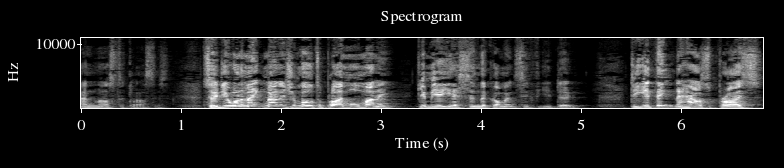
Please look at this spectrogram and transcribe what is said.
and masterclasses. So do you want to make, manage, and multiply more money? Give me a yes in the comments if you do. Do you think the house price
